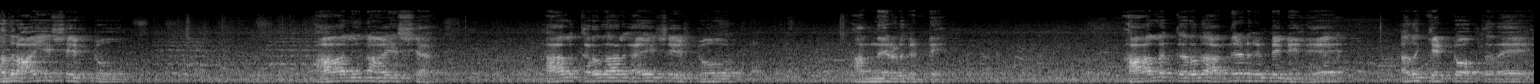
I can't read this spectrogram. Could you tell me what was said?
ಅದರ ಆಯುಷ್ಯ ಎಷ್ಟು? ಹಾಲಿನ ಆಯುಷ್ಯ ಹಾಲು ಕರೆದ ಹಾಲಿಗೆ ಆಯುಷ್ಯ ಎಷ್ಟು? ಹನ್ನೆರಡು ಗಂಟೆ. ಹಾಲು ಕರೆದ ಹನ್ನೆರಡು ಗಂಟೆ ಮೇಲೆ ಅದು ಕೆಟ್ಟು ಹೋಗ್ತದೆ.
